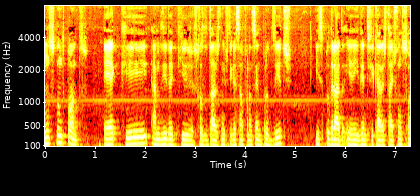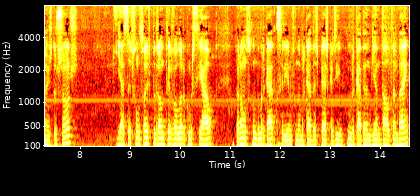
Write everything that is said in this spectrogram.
Um segundo ponto é que, à medida que os resultados de investigação foram sendo produzidos, isso poderá identificar as tais funções dos sons e essas funções poderão ter valor comercial para um segundo mercado, que seria, no fundo, o mercado das pescas e o mercado ambiental também,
